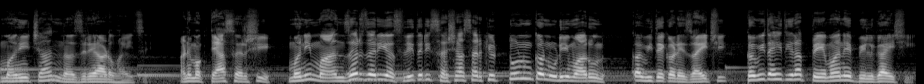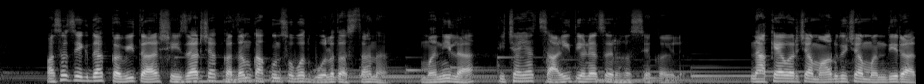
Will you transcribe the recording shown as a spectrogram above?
मनीच्या नजरेआड व्हायचे. आणि मग त्या सरशी मनी मांजर जरी असली तरी सशासारखी टुणकण उडी मारून कवितेकडे जायची. कविताही तिला प्रेमाने बिलगायची. असंच एकदा कविता शेजारच्या कदम काकूंसोबत बोलत असताना मनीला तिच्या या चाळीत येण्याचं रहस्य कळलं. नाक्यावरच्या मारुतीच्या मंदिरात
